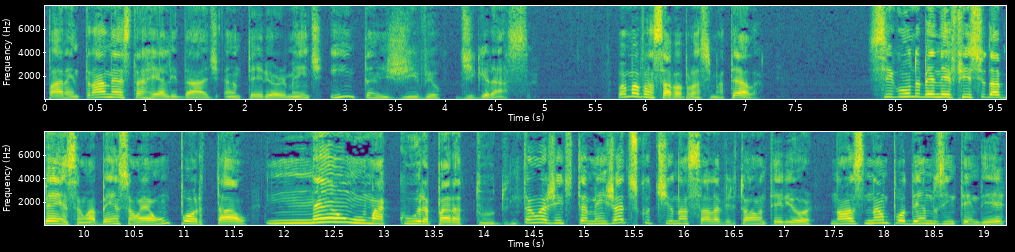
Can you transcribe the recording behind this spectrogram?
para entrar nesta realidade anteriormente intangível de graça. Vamos avançar para a próxima tela? Segundo benefício da bênção, a bênção é um portal, não uma cura para tudo. Então a gente também já discutiu na sala virtual anterior. Nós não podemos entender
